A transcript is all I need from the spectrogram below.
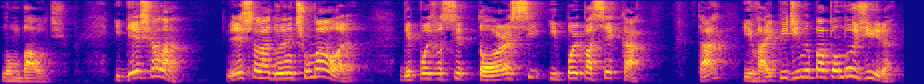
num balde. E deixa lá. Deixa lá durante uma hora. Depois você torce e põe para secar tá? E vai pedindo para pombogira.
